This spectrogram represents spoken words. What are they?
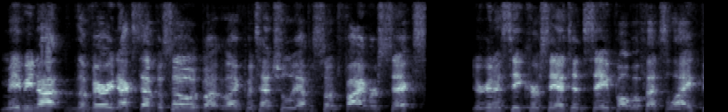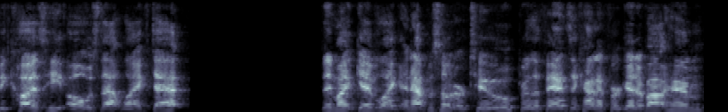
Maybe not the very next episode, but like potentially episode 5 or 6. You're going to see Krrsantan save Boba Fett's life because he owes that life debt. They might give like an episode or two for the fans to kind of forget about him.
